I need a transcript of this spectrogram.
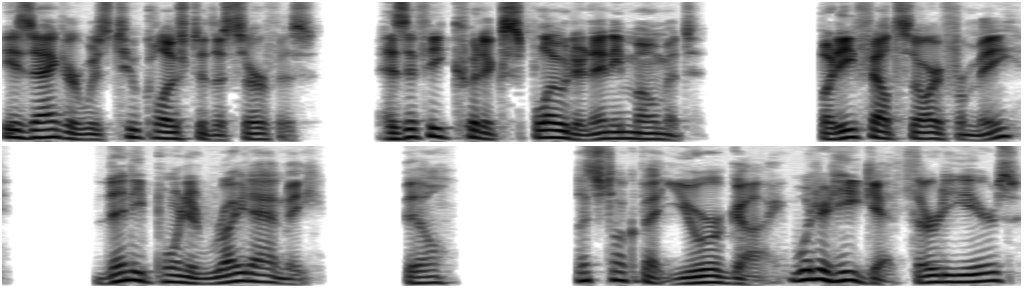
His anger was too close to the surface, as if he could explode at any moment. But he felt sorry for me. Then he pointed right at me. Bill, let's talk about your guy. What did he get? 30 years?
